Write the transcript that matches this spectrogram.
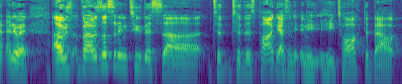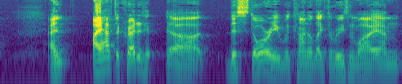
anyway, I was, but I was listening to this uh, to to this podcast, and, and he, he talked about, and I have to credit uh, this story with kind of like the reason why I am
